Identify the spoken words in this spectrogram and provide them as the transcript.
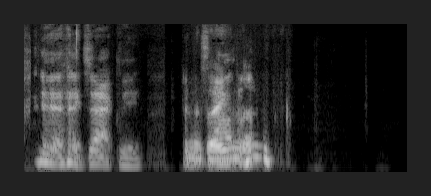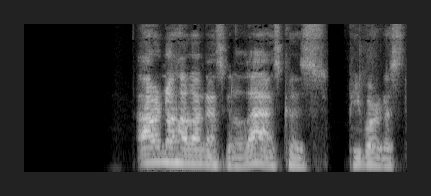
yeah, exactly. and it's like, Uh, no. I don't know how long that's gonna last because people are just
